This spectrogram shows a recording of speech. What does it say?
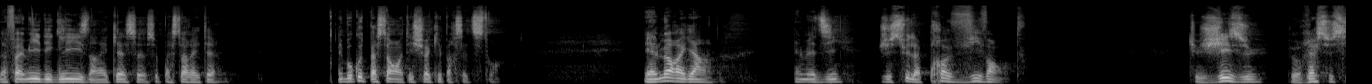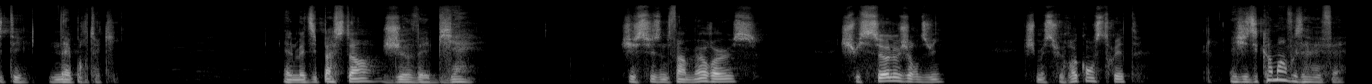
la famille d'église dans laquelle ce, pasteur était. Et beaucoup de pasteurs ont été choqués par cette histoire. Et elle me regarde. Elle me dit, je suis la preuve vivante que Jésus peut ressusciter n'importe qui. Elle me dit, pasteur, je vais bien. Je suis une femme heureuse. Je suis seule aujourd'hui. Je me suis reconstruite. Et j'ai dit, comment vous avez fait?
